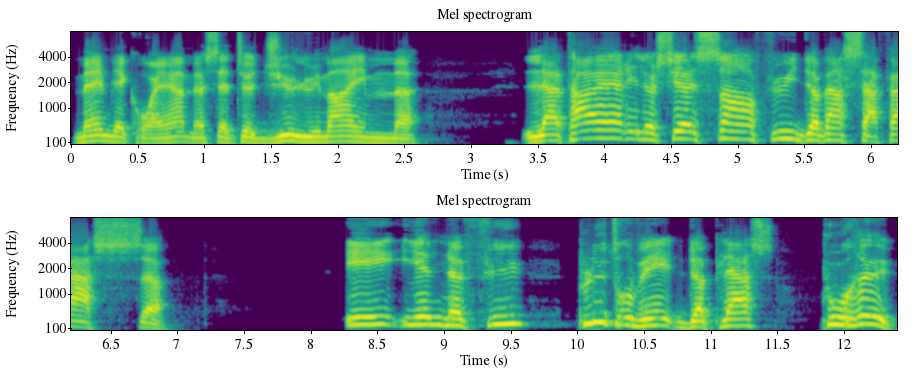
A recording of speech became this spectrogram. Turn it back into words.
même les croyants, mais c'était Dieu lui-même. La terre et le ciel s'enfuient devant sa face. Et il ne fut plus trouvé de place pour eux.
